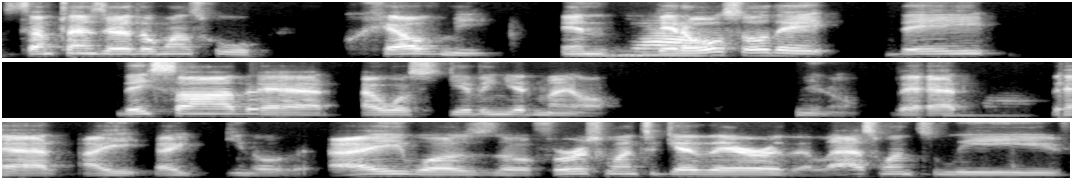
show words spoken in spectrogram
sometimes they're the ones who held me. And yeah. but also they they they saw that I was giving it my all. You know, that that I I you know I was the first one to get there, the last one to leave,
